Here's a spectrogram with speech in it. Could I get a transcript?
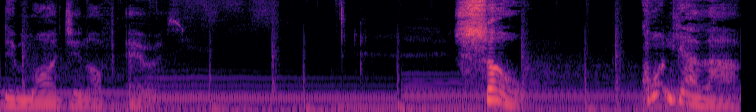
the margin of errors. So, Konyala,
